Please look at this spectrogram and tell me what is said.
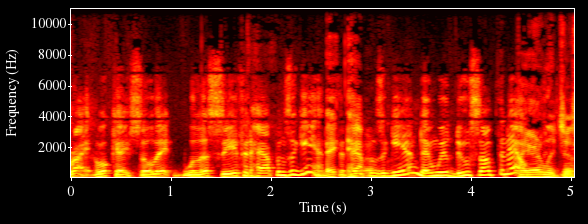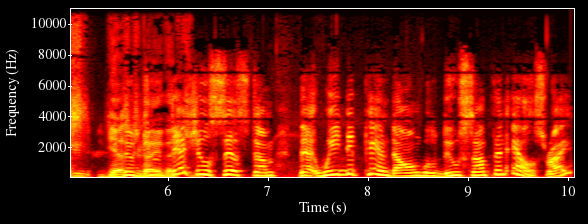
Right. Okay. So they well, let's see if it happens again. If it Hey, happens again, then we'll do something else. Apparently, just the yesterday, that- judicial system that we depend on will do something else, right?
